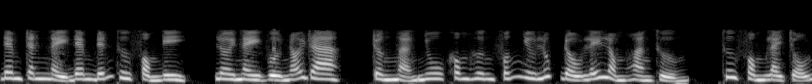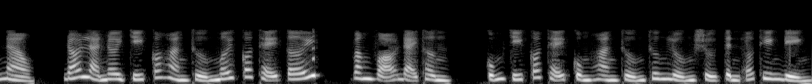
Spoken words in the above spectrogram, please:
đem tranh này đem đến thư phòng đi, lời này vừa nói ra, Trần mạng Nhu không hưng phấn như lúc đầu lấy lòng hoàng thượng, thư phòng là chỗ nào, đó là nơi chỉ có hoàng thượng mới có thể tới, văn võ đại thần, cũng chỉ có thể cùng hoàng thượng thương lượng sự tình ở thiên điện,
